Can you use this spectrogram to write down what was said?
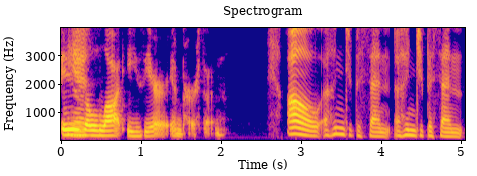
is yeah. a lot easier in person Oh, a hundred percent, a hundred percent.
